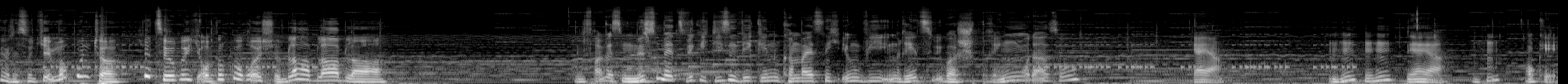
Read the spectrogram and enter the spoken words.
Ja, das wird ja immer bunter. Jetzt höre ich auch noch Geräusche. Bla bla bla. Die Frage ist, müssen wir jetzt wirklich diesen Weg gehen? Können wir jetzt nicht irgendwie ein Rätsel überspringen oder so? Ja, ja. Mhm, mhm, ja, ja. Mhm, okay.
